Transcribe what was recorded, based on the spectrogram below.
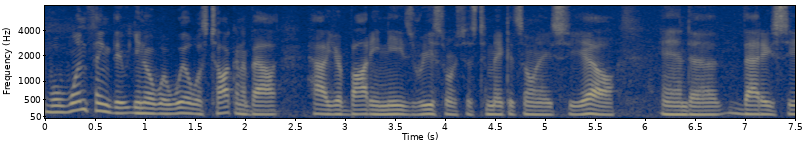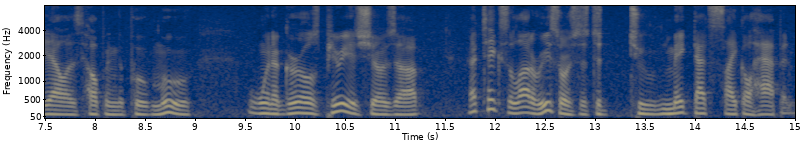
well, one thing that you know, what Will was talking about, how your body needs resources to make its own HCl, and uh, that HCl is helping the poop move. When a girl's period shows up, that takes a lot of resources to to make that cycle happen.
